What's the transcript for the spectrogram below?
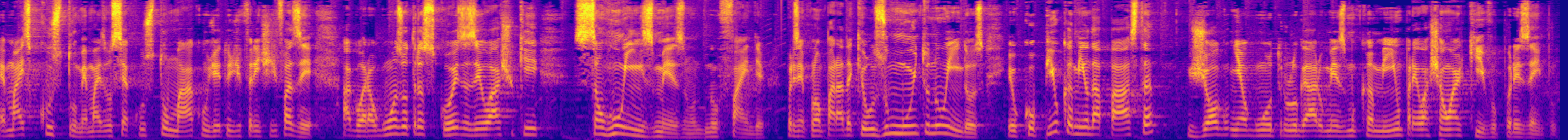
é mais costume, é mais você acostumar com um jeito diferente de fazer. Agora, algumas outras coisas eu acho que são ruins mesmo no Finder. Por exemplo, uma parada que eu uso muito no Windows. Eu copio o caminho da pasta, jogo em algum outro lugar o mesmo caminho para eu achar um arquivo, por exemplo.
